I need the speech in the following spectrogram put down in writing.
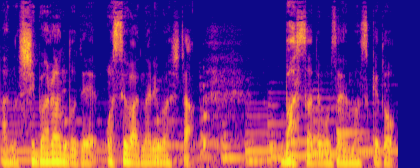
あの芝ランドでお世話になりました。バッサでございますけど。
